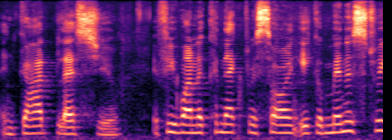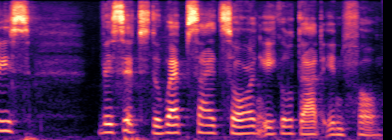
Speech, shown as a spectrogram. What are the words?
And God bless you. If you want to connect with Soaring Eagle Ministries, visit the website soaringeagle.info.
